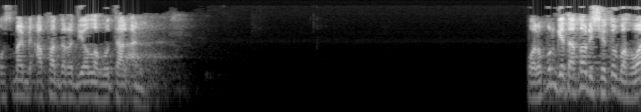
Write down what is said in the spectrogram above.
Utsman bin Affan radhiyallahu taala Walaupun kita tahu di situ bahwa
